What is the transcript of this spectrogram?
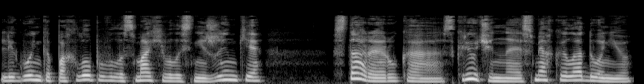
легонько похлопывала, смахивала снежинки. Старая рука, скрюченная, с мягкой ладонью.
